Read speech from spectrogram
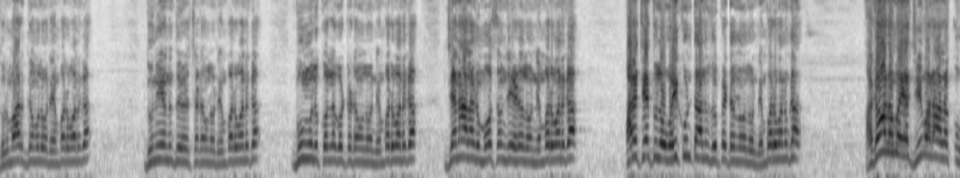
దుర్మార్గంలో నెంబర్ వన్గా దునియాను దోచడంలో నెంబర్ వన్గా భూములు కొల్లగొట్టడంలో నెంబర్ వన్గా జనాలను మోసం చేయడంలో నెంబర్ వన్గా అరచేతిలో వైకుంఠాలు చూపెట్టడంలో నెంబర్ వన్గా అగాధమయ జీవనాలకు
